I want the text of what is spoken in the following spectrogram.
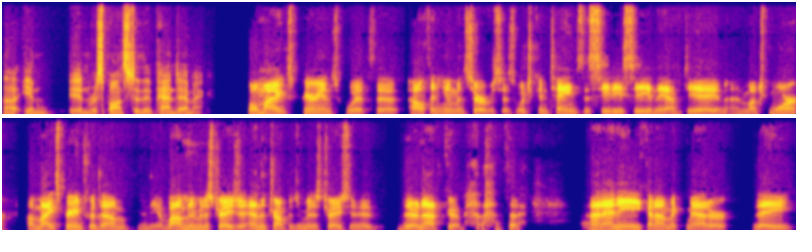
uh, in in response to the pandemic? Well, my experience with the Health and Human Services, which contains the CDC and the FDA and, and much more, uh, my experience with them in the Obama administration and the Trump administration, they're not good. on any economic matter, they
